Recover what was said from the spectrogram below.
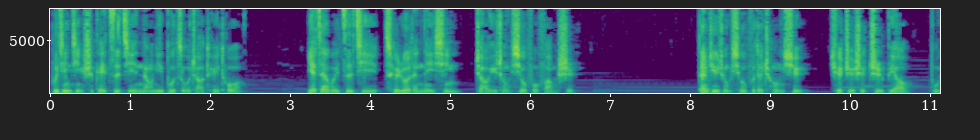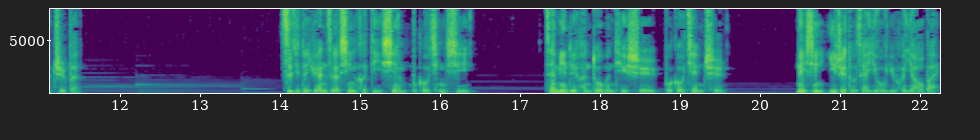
不仅仅是给自己能力不足找推脱，也在为自己脆弱的内心找一种修复方式。但这种修复的程序却只是治标不治本，自己的原则性和底线不够清晰，在面对很多问题时不够坚持，内心一直都在犹豫和摇摆，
